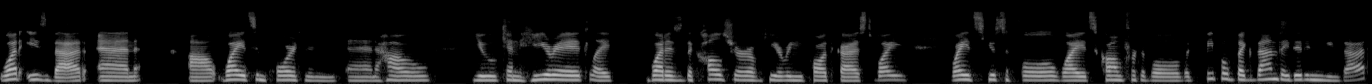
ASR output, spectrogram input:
what is that and uh, why it's important and how you can hear it like what is the culture of hearing podcast why why it's useful, why it's comfortable. Like people back then, they didn't knew that.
